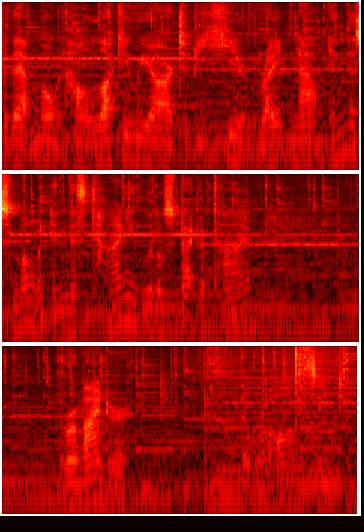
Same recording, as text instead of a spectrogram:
for that moment how lucky we are to be here right now, in this moment, in this tiny little speck of time, the reminder that we're all on the same team.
